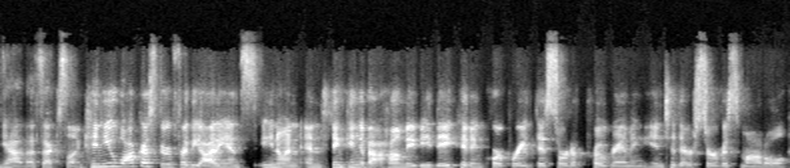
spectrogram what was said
Yeah, that's excellent. Can you walk us through for the audience, you know, and, and thinking about how maybe they could incorporate this sort of programming into their service model?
